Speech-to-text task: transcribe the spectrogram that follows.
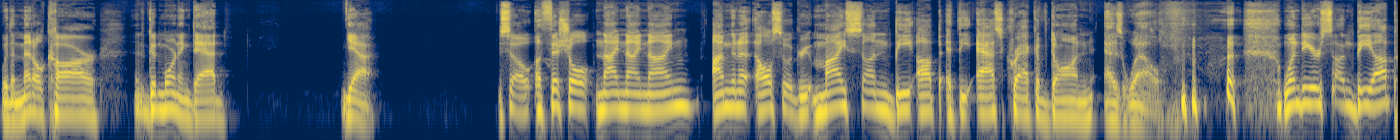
with a metal car. Good morning, Dad. Yeah, so official 999. I'm going to also agree. My son be up at the ass crack of dawn as well. when do your son be up?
